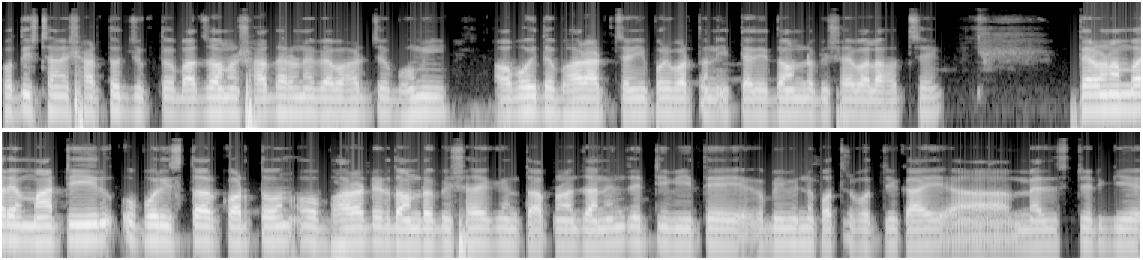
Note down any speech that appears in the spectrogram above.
প্রতিষ্ঠানের স্বার্থযুক্ত বা জনসাধারণের ব্যবহার্য ভূমি, অবৈধ ভরাট, শ্রেণি পরিবর্তন ইত্যাদি দণ্ড বিষয় বলা হচ্ছে। তেরো নম্বরে মাটির উপরিস্তর কর্তন ও ভরাটের দণ্ড বিষয়ে কিন্তু আপনারা জানেন যে টিভিতে বিভিন্ন পত্রপত্রিকায় ম্যাজিস্ট্রেট গিয়ে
